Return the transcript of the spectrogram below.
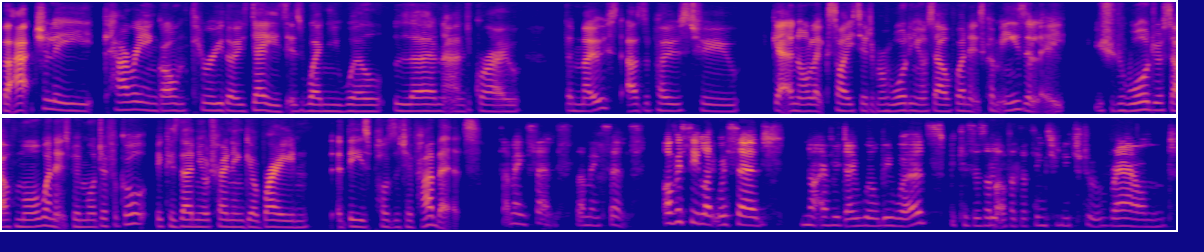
But actually, carrying on through those days is when you will learn and grow the most, as opposed to getting all excited and rewarding yourself when it's come easily you should reward yourself more when it's been more difficult because then you're training your brain uh, these positive habits. That makes sense. That makes sense. Obviously, like we said, not every day will be words because there's a lot of other things you need to do around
